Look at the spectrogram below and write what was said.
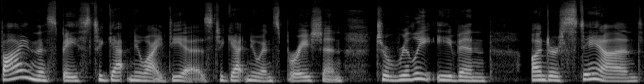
find the space to get new ideas, to get get new inspiration, to really even understand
